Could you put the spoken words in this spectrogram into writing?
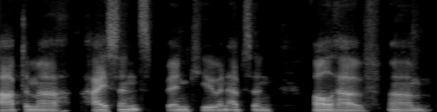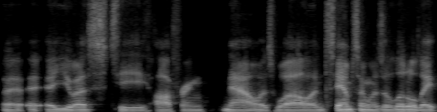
Optoma, Hisense, BenQ, and Epson all have um, a, a UST offering now as well. And Samsung was a little late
